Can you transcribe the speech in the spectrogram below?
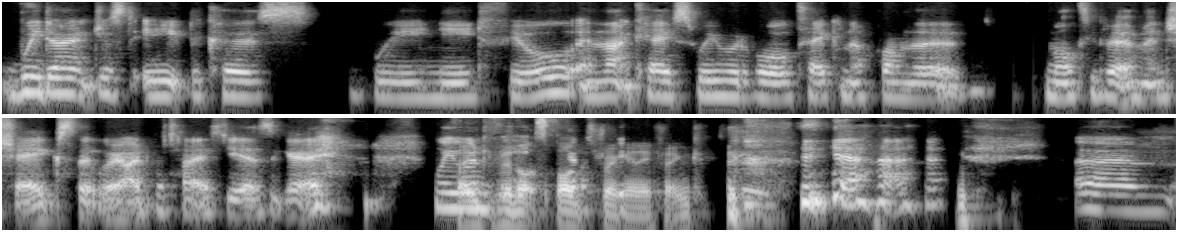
we don't just eat because we need fuel. In that case, we would have all taken up on the multivitamin shakes that were advertised years ago. we would not sponsoring anything. yeah. Um,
